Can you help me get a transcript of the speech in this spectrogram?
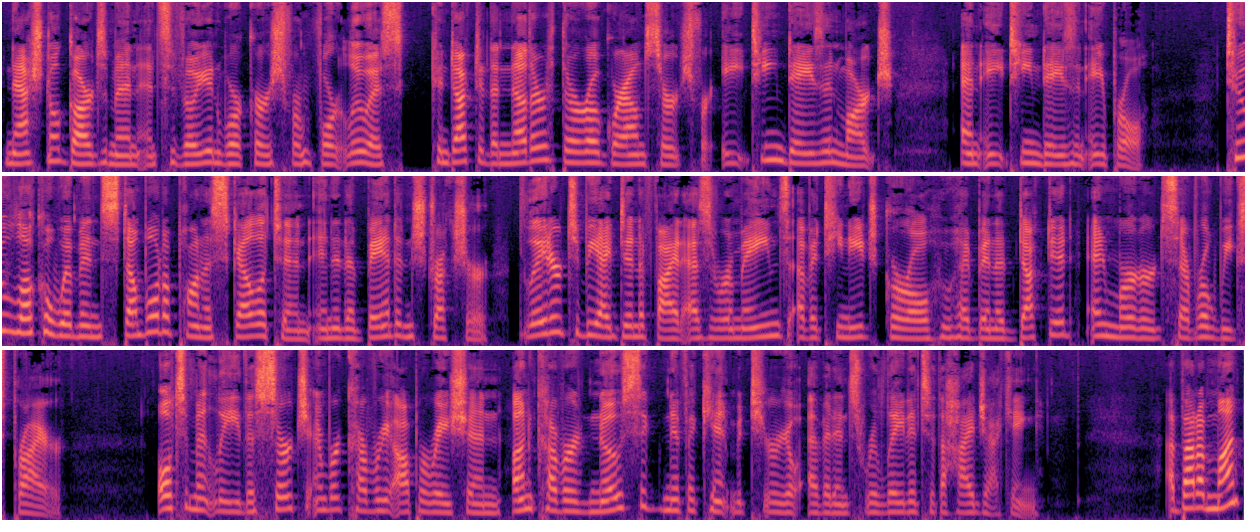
National Guardsmen, and civilian workers from Fort Lewis, conducted another thorough ground search for 18 days in March and 18 days in April. Two local women stumbled upon a skeleton in an abandoned structure, later to be identified as the remains of a teenage girl who had been abducted and murdered several weeks prior. Ultimately, the search and recovery operation uncovered no significant material evidence related to the hijacking. About a month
